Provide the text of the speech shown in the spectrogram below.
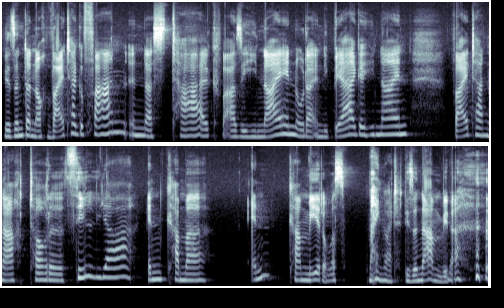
Wir sind dann noch weitergefahren in das Tal quasi hinein oder in die Berge hinein weiter nach Torrecilla en, en Cameros. Mein Gott, diese Namen wieder.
